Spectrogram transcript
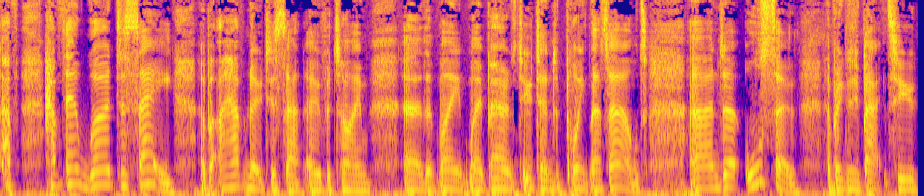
have, have their word to say. Uh, but I have noticed that over time, uh, that my, my parents do tend to point that out. And uh, also, it brings me back to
